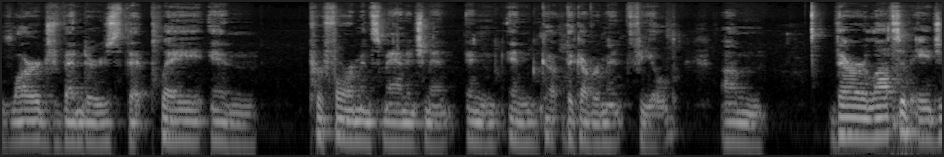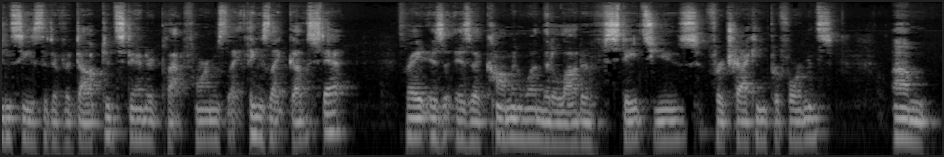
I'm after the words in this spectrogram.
large vendors that play in performance management in in go- the government field. Um, there are lots of agencies that have adopted standard platforms like things like GovStat, right? Is is a common one that a lot of states use for tracking performance. Um,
